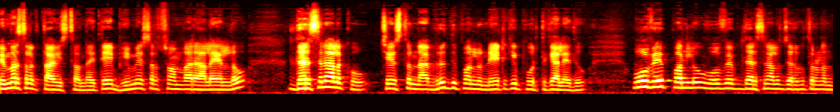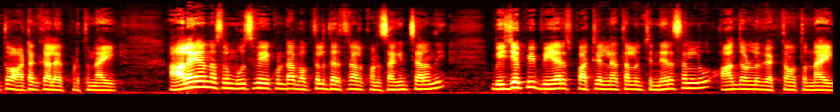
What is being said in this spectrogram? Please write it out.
విమర్శలకు తావిస్తోంది. అయితే భీమేశ్వర స్వామివారి ఆలయంలో దర్శనాలకు చేస్తున్న అభివృద్ధి పనులు నేటికి పూర్తి కాలేదు ఓవేపు పనులు ఓవేపు దర్శనాలు జరుగుతుండడంతో ఆటంకాలు ఏర్పడుతున్నాయి. ఆలయాన్ని అసలు మూసివేయకుండా భక్తుల దర్శనాలు కొనసాగించాలని బీజేపీ బీఆర్ఎస్ పార్టీల నేతల నుంచి నిరసనలు ఆందోళనలు వ్యక్తమవుతున్నాయి.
